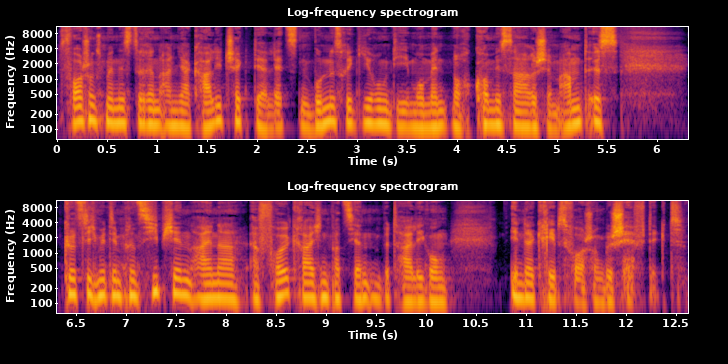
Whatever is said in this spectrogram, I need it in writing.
Forschungsministerin Anja Karliczek der letzten Bundesregierung, die im Moment noch kommissarisch im Amt ist, kürzlich mit den Prinzipien einer erfolgreichen Patientenbeteiligung in der Krebsforschung beschäftigt.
